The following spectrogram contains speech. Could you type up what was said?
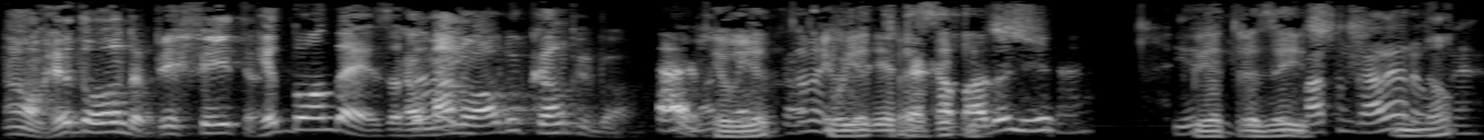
Não, redonda, perfeita. Redonda, é, exatamente. É o manual do Campbell. É, eu ia, eu ia, ia ter acabado isso. ali, né? eu ia trazer isso. Mata um galerão, não. né?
